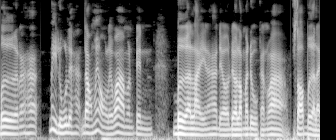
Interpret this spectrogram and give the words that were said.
เบอร์นะฮะ ไม่รู้เลยฮะ เดาไม่ออกเลยว่ามันเป็น เบอร์อะไรนะฮะเดี๋ยวเดี๋ยวเรามาดูกันว่าซอฟเบอร์อะไร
